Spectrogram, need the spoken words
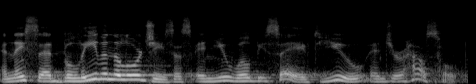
And they said, Believe in the Lord Jesus, and you will be saved, you and your household.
